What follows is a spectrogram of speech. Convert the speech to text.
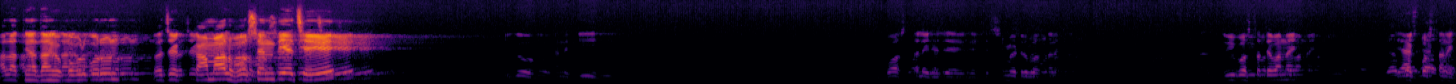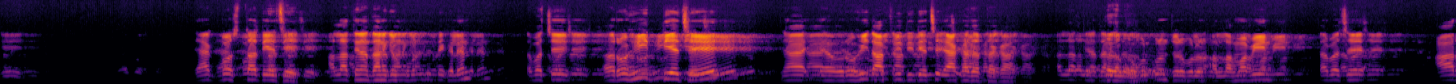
আল্লাহ তিনা দানকে কবুল করুন। কামাল হোসেন দিয়েছে কি গো, এখানে কি? বস্তা লিখেছে সিমেন্টের বস্তা নাকি? দুই বস্তা দেওয়া নাই? এক বস্তা নাকি? এক বস্তা দিয়েছে। আল্লাহ তিনা দানকে দেখলেন তারপর হচ্ছে রোহিত দিয়েছে রোহিত আফ্রিদি দিয়েছে এক হাজার টাকা। আল্লাহ তিনা দানকে কবুল করুন জোরে বলুন আল্লাহ মাবিন তারপর হচ্ছে আর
